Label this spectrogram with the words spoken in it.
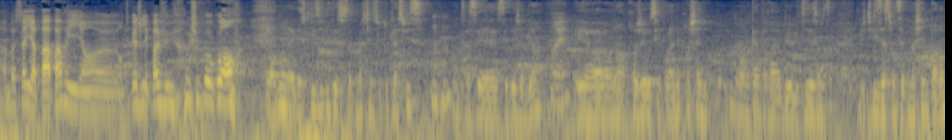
Ah bah ça, il n'y a pas à Paris. Hein. Euh, en tout cas, je ne l'ai pas vu. je ne suis pas au courant. Alors nous, on a une exclusivité sur cette machine sur toute la Suisse. Mhm. Donc ça, c'est déjà bien. Et euh, on a un projet aussi pour l'année prochaine dans le cadre de l'utilisation de cette machine. pardon,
